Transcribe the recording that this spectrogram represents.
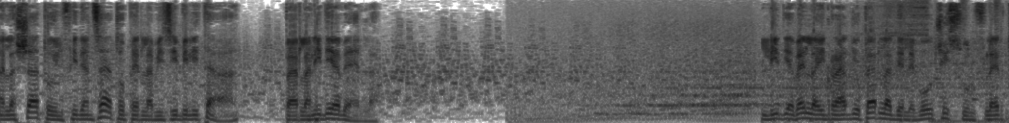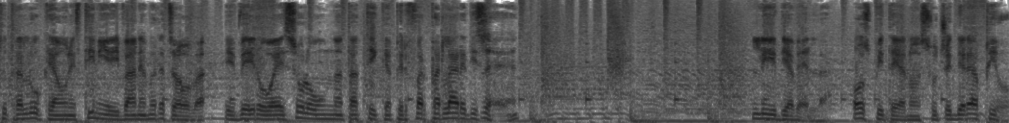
ha lasciato il fidanzato per la visibilità? Parla Lidia Bella. Lidia Bella in radio parla delle voci sul flirt tra Luca Onestini e Ivana Mrazova, è vero è solo una tattica per far parlare di sé? Lidia Bella, ospite a Non succederà più,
